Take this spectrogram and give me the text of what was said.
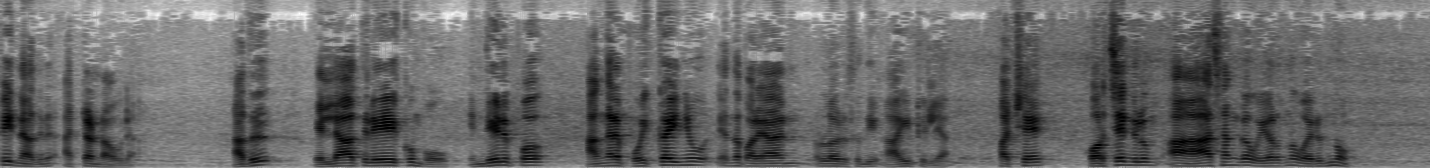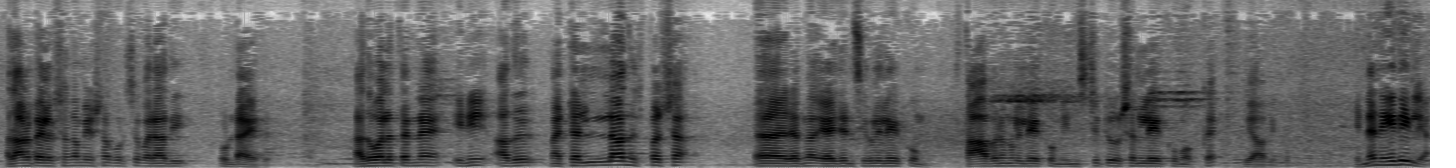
പിന്നെ അതിന് അറ്റുണ്ടാവില്ല അത് എല്ലാത്തിലേക്കും പോകും. ഇന്ത്യയിലിപ്പോൾ അങ്ങനെ പോയിക്കഴിഞ്ഞു എന്ന് പറയാനുള്ള ഒരു സ്ഥിതി ആയിട്ടില്ല. പക്ഷേ കുറച്ചെങ്കിലും ആ ആശങ്ക ഉയർന്നു വരുന്നു. അതാണ് ഇപ്പോൾ ഇലക്ഷൻ കമ്മീഷനെ കുറിച്ച് പരാതി ഉണ്ടായത്. അതുപോലെ തന്നെ ഇനി അത് മറ്റെല്ലാ നിഷ്പക്ഷ രംഗ ഏജൻസികളിലേക്കും സ്ഥാപനങ്ങളിലേക്കും ഇൻസ്റ്റിറ്റ്യൂഷനിലേക്കും ഒക്കെ വ്യാപിക്കും. പിന്നെ നീതിയില്ല.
